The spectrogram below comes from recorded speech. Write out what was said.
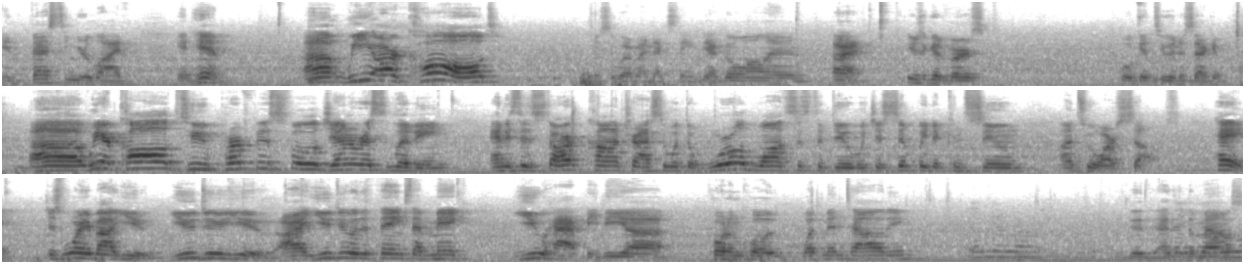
Investing your life in Him. Uh, we are called. Let me see what my next thing. Yeah, go all in. All right, here's a good verse. We'll get to in a second. Uh, we are called to purposeful, generous living, and it's in stark contrast to what the world wants us to do, which is simply to consume unto ourselves. Hey, just worry about you. You do you. All right, you do the things that make you happy. The uh, quote unquote what mentality? The, uh, the mouse?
